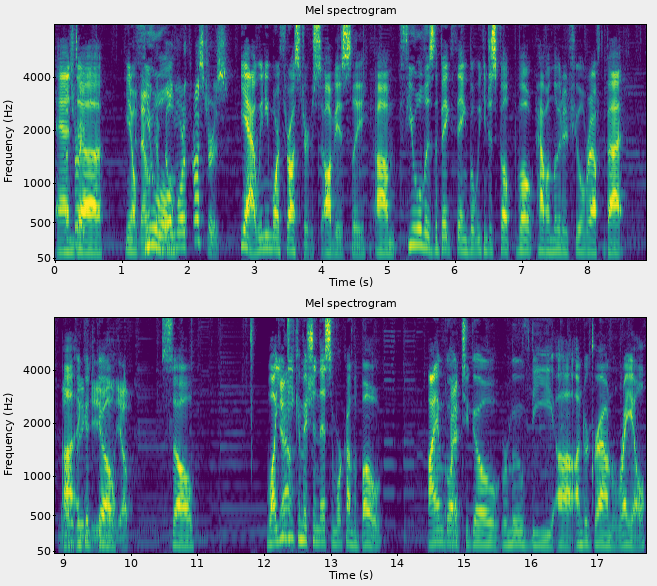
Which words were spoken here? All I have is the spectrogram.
and right. uh, you know, And fuel. we can build more thrusters. Yeah, we need more thrusters, obviously. Um, fuel is the big thing, but we can just fill up the boat, have unlimited fuel right off the bat, No uh, and good to deal. go. Yep. So, while you Yeah. decommission this and work on the boat, I am going Okay. to go remove the uh, underground rail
